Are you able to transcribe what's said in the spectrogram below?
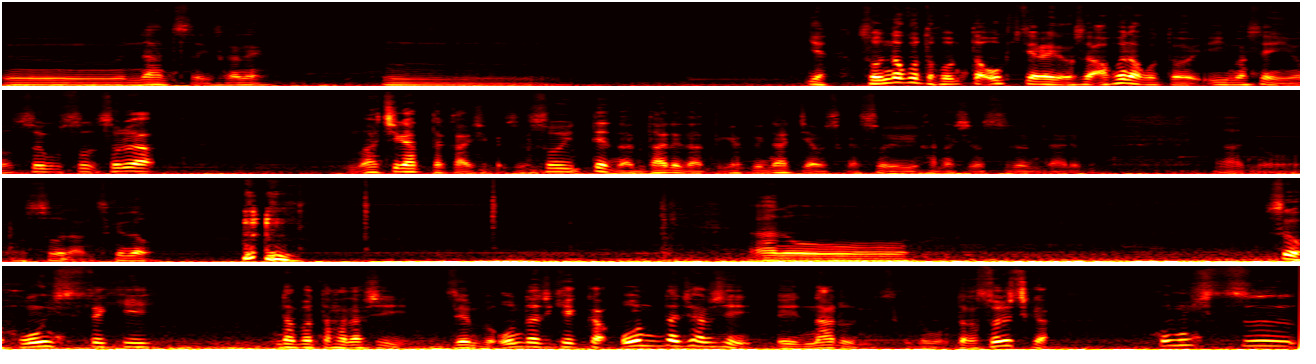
うーんなんつったらいいですかね。うん。いやそんなこと本当は起きてないとかそれアホなこと言いませんよ。そそそれは間違った解釈ですよ。そう言ってるのは誰だって逆になっちゃいますからそういう話をするんであれば。あのそうなんですけど。あのすごい本質的なまた話全部同じ結果同じ話になるんですけどもだからそれしか本質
